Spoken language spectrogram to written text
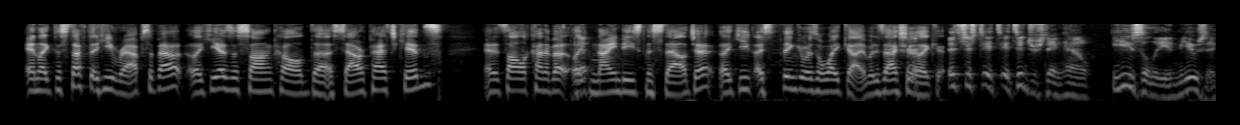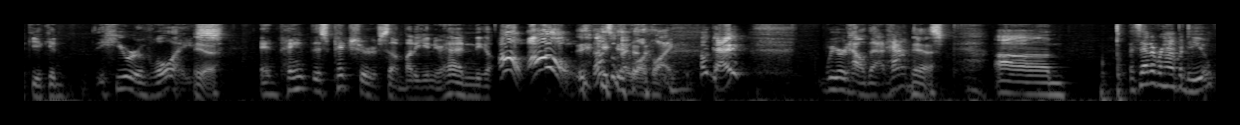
and like the stuff that he raps about. Like he has a song called uh, Sour Patch Kids. And it's all kind of about like Yep. '90s nostalgia. Like he, I think it was a white guy, but he's actually like It's just it's it's interesting how easily in music you can hear a voice Yeah. and paint this picture of somebody in your head, and you go, oh oh, that's what they look like. Okay, weird how that happens. Um, has that ever happened to you?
